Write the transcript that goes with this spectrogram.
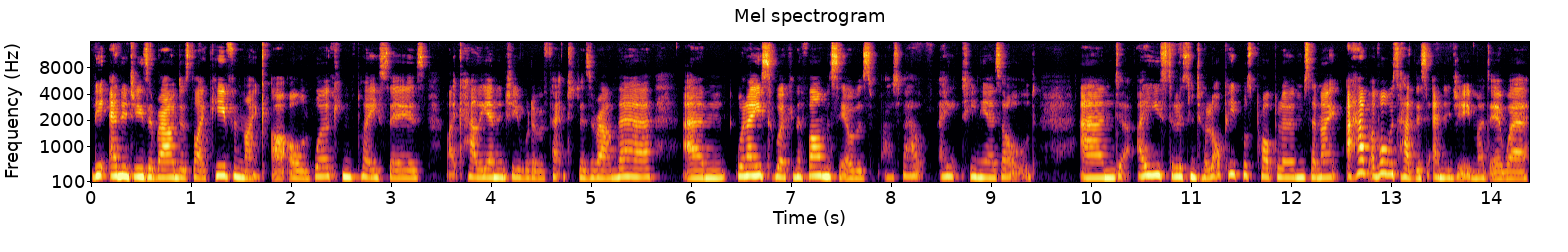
the energies around us, like even like our old working places, like how the energy would have affected us around there. Um, when I used to work in the pharmacy, I was I was about 18 years old, and I used to listen to a lot of people's problems, and I, I have I've always had this energy, my dear, where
